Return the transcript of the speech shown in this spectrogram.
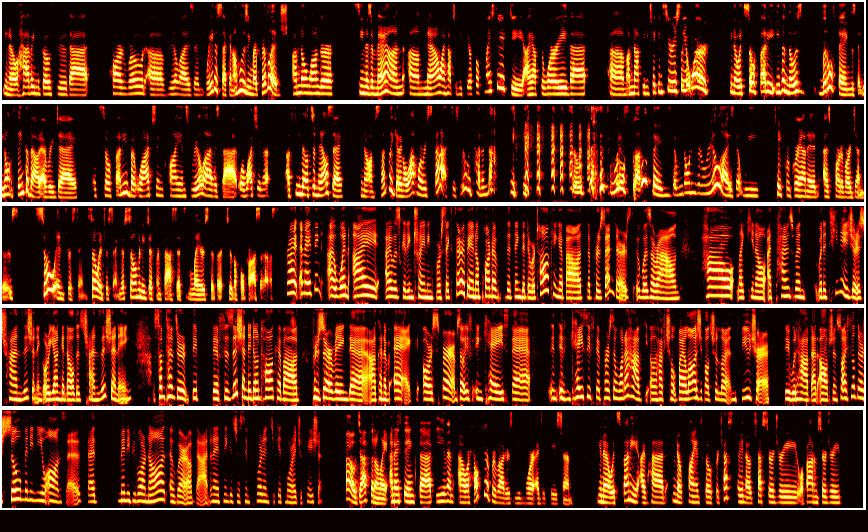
you know, having to go through that hard road of realizing, wait a second, I'm losing my privilege. I'm no longer seen as a man. Um, now I have to be fearful for my safety. I have to worry that um, I'm not going to be taken seriously at work. You know, it's so funny. Even those little things that you don't think about every day. It's so funny, but watching clients realize that, or watching a, a female to male say, you know, I'm suddenly getting a lot more respect. It's really kind of nice. so it's, it's little subtle things that we don't even realize that we take for granted as part of our genders. so interesting so interesting there's so many different facets and layers to the to the whole process right and i think I, when i i was getting training for sex therapy i know part of the thing that they were talking about the presenters it was around how like you know at times when when a teenager is transitioning or young adult is transitioning sometimes they're they the physician they don't talk about preserving the uh, kind of egg or sperm. So if in case the in, in case if the person want to have uh, have biological children in future they would have that option. So i feel there's so many nuances that many people are not aware of that and i think it's just important to get more education oh definitely. And i think that even our healthcare providers need more education. You know it's funny i've had you know clients go for chest you know chest surgery or bottom surgery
